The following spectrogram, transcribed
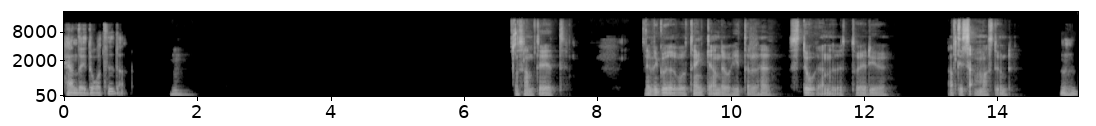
hände i dåtiden. Mm. Och samtidigt, när vi går ur vårt tänkande och hittar det här stora nuet, då är det ju alltid samma stund Mm.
